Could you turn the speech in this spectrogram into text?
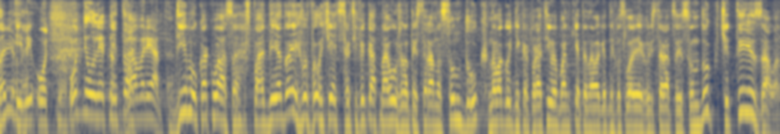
Наверное. Или отнял. Отнял или отнял? Итак, Два варианта. Диму Кокваса с победой. Вы получаете сертификат на ужин от ресторана «Сундук». Новогодние корпоративы, банкеты на выгодных условиях в ресторации «Сундук». Четыре зала.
